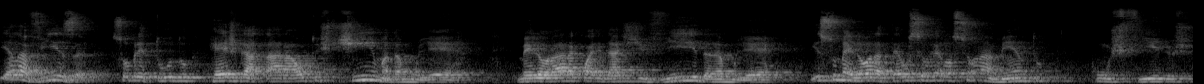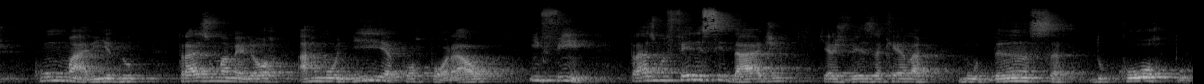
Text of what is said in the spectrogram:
e ela visa, sobretudo, resgatar a autoestima da mulher, melhorar a qualidade de vida da mulher. Isso melhora até o seu relacionamento com os filhos, com o marido, traz uma melhor harmonia corporal, enfim, traz uma felicidade que às vezes aquela mudança do corpo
